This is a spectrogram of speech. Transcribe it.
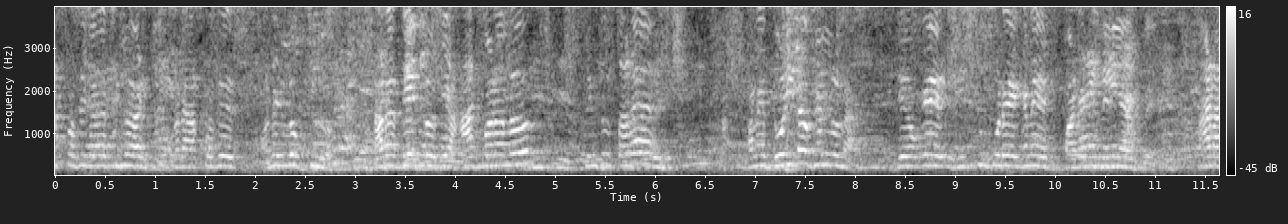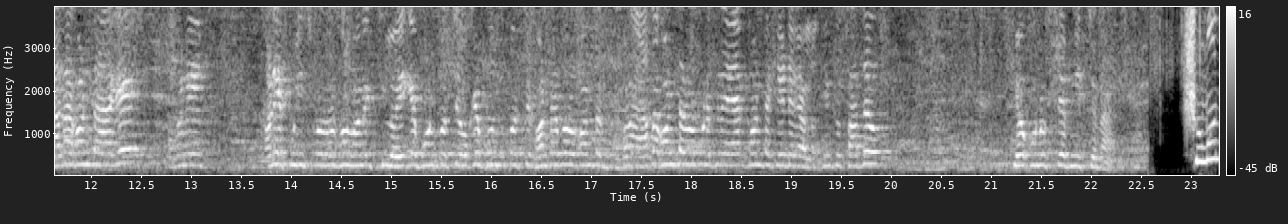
আশপাশে যারা ছিল আর কি, ওখানে আশপাশে অনেক লোক ছিল, তারা দেখল যে হাত বাড়ালো, কিন্তু তারা মানে দড়িটাও ফেলল না, যে ওকে রিস্কু করে এখানে পাড়ে নিয়ে আসবে। আর আধা ঘণ্টা আগে ওখানে অনেক পুলিশ প্রশাসন অনেক ছিল, একে ফোন করছে, ওকে ফোন করছে, ঘণ্টার পর ঘণ্টা, আধা ঘণ্টার ওপরে প্রায় এক ঘণ্টা কেটে গেল, কিন্তু তাতেও কেউ কোনো স্টেপ নিচ্ছে না। সুমন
